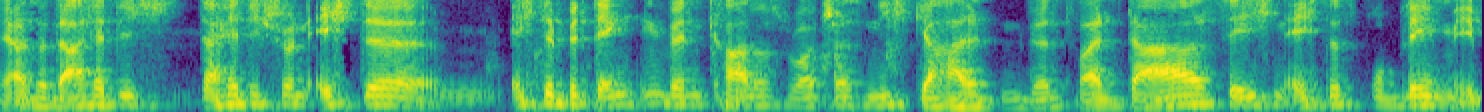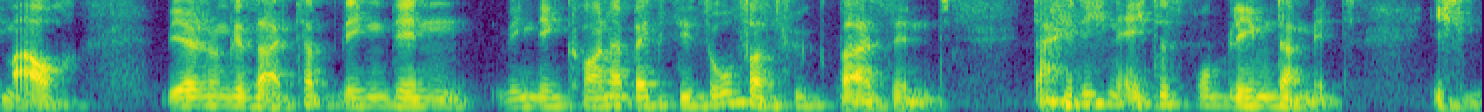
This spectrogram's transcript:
Ja, also da hätte ich, da hätte ich schon echte, echte Bedenken, wenn Carlos Rogers nicht gehalten wird, weil da sehe ich ein echtes Problem. Eben auch, wie ihr schon gesagt habt, wegen den, wegen den Cornerbacks, die so verfügbar sind. Da hätte ich ein echtes Problem damit. Ich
